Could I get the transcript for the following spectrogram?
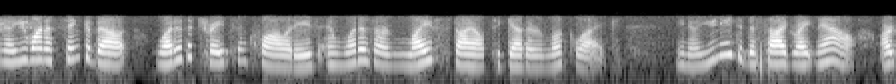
you know, you want to think about what are the traits and qualities and what does our lifestyle together look like? You know, you need to decide right now, Are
